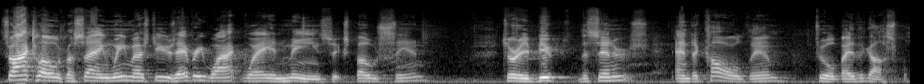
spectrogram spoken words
So I close by saying we must use every right way and means to expose sin, to rebuke the sinners, and to call them to obey the gospel.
